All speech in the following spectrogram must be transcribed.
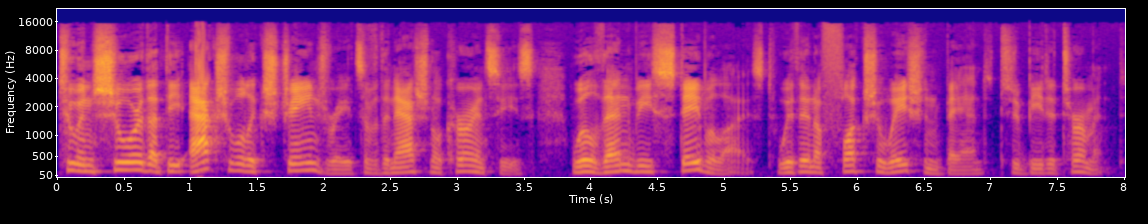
To ensure that the actual exchange rates of the national currencies will then be stabilized within a fluctuation band to be determined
